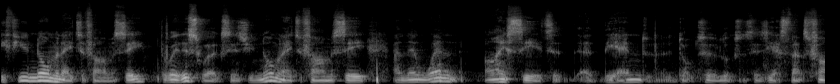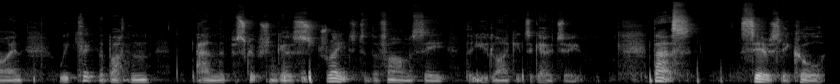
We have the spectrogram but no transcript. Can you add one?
if you nominate a pharmacy the way this works is you nominate a pharmacy and then when I see it at, at the end. The doctor looks and says, Yes, that's fine. We click the button, and the prescription goes straight to the pharmacy that you'd like it to go to. That's seriously cool.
